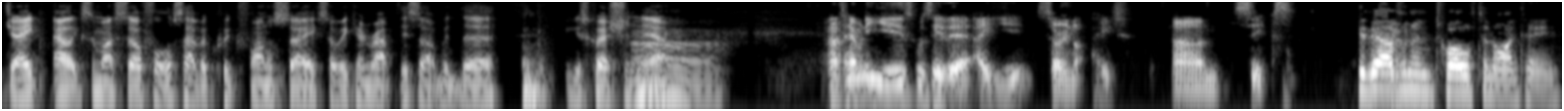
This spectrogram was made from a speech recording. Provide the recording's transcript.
Jake, Alex, and myself will also have a quick final say, so we can wrap this up with the biggest question now. Uh, How, how many years was he there? Eight years? Sorry, not eight. Um, six. 2012 to 19.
